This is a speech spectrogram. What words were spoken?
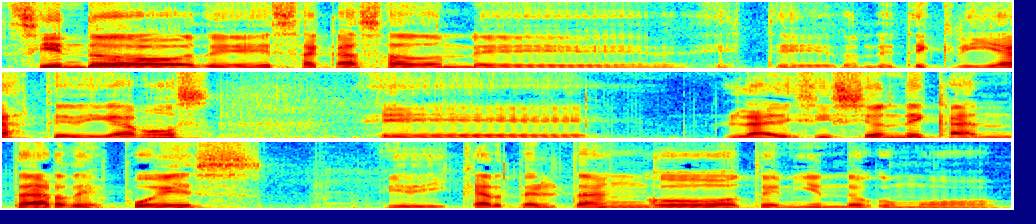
siendo de esa casa donde, este, donde te criaste, digamos, eh, la decisión de cantar después y dedicarte al tango teniendo como...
